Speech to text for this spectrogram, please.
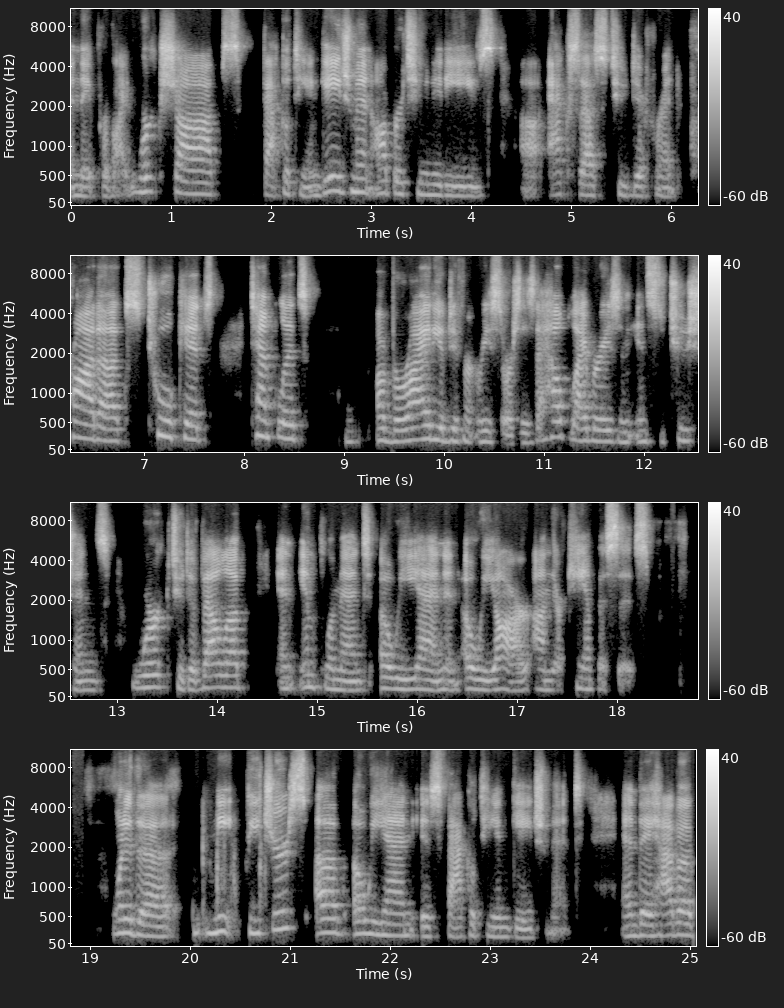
and they provide workshops, faculty engagement opportunities, uh, access to different products, toolkits, templates, a variety of different resources that help libraries and institutions work to develop and implement OEN and OER on their campuses. One of the neat features of OEN is faculty engagement. And they have a,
